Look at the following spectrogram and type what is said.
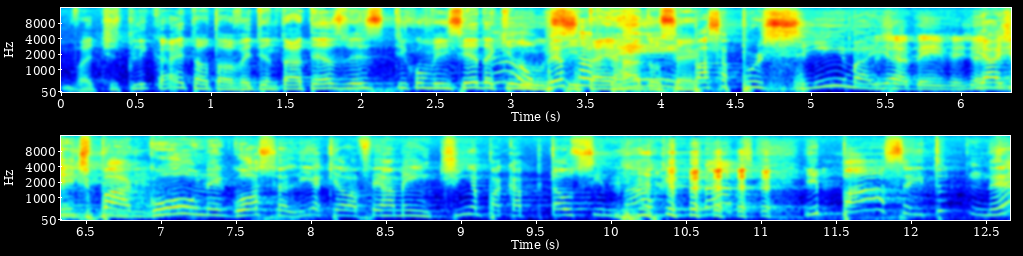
vai te explicar e tal, tal. Vai tentar até às vezes te convencer daquilo, Não, se pensa tá bem, errado ou certo. passa por cima. e Veja a, bem, veja E a bem. gente pagou o negócio ali, aquela ferramentinha para captar o sinal que grátis, e passa, e tu, né?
